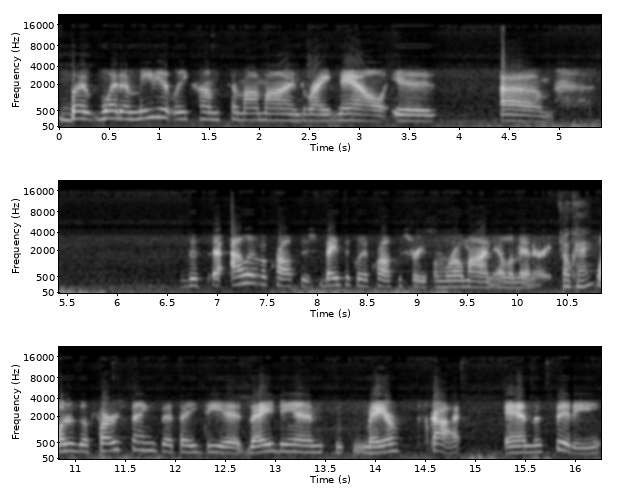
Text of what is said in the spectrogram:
but what immediately comes to my mind right now is um, this. I live across the basically across the street from Romine Elementary. Okay. One of the first things that they did, they being Mayor Scott and the city,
